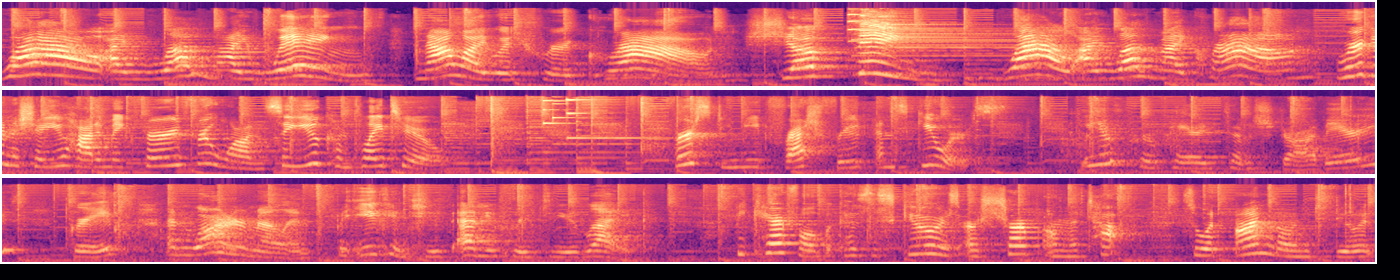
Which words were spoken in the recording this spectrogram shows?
Wow, I love my wings. Now I wish for a crown. Shoving! Wow, I love my crown. We're gonna show you how to make fairy fruit wands so you can play too. First, you need fresh fruit and skewers. We have prepared some strawberries, grapes, and watermelon, but you can choose any fruit you like. Be careful because the skewers are sharp on the top. So what I'm going to do is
